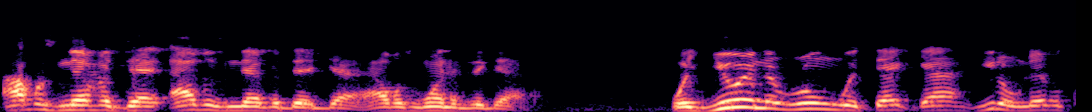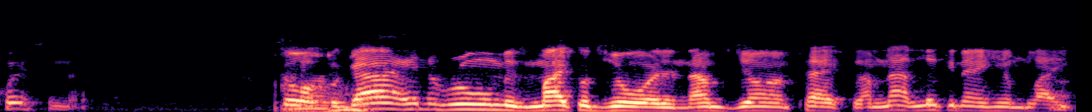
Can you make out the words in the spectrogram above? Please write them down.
I was never that. I was never that guy. I was one of the guys. When you're in the room with that guy, you don't never question that. So if a Mhm. guy in the room is Michael Jordan, I'm John Paxson. I'm not looking at him like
